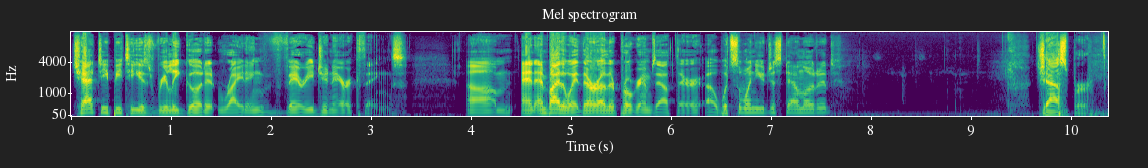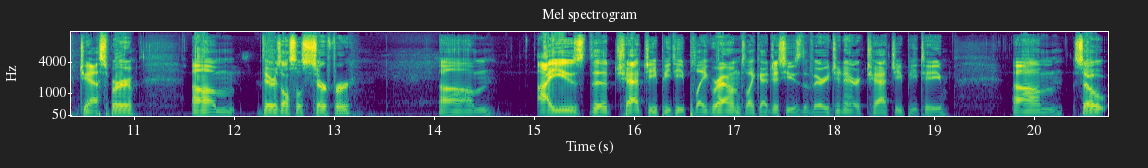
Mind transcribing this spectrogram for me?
ChatGPT is really good at writing very generic things. Um, and and by the way, there are other programs out there. Uh, what's the one you just downloaded? Jasper. Jasper. Um, there's also Surfer. Um, I use the Chat GPT playground. Like I just use the very generic Chat GPT. Um, so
